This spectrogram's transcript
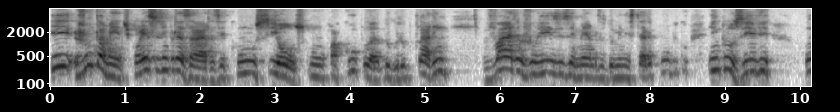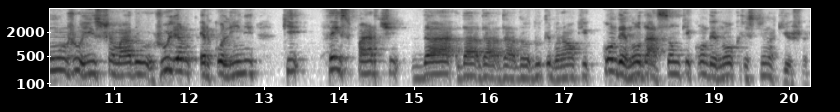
E, juntamente com esses empresários e com os CEOs, com, com a cúpula do Grupo Clarim, vários juízes e membros do Ministério Público, inclusive um juiz chamado Julian Ercolini, que fez parte da, da, da, do, do, tribunal que condenou, da ação que condenou Cristina Kirchner.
